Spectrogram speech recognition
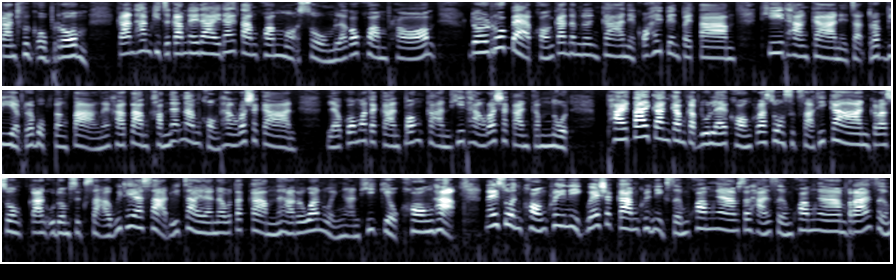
การฝึกอบรม การทำกิจกรรมใดๆ ได้ตามความเหมาะสมแล้วก็ความพร้อม โดยรูปแบบของการดำเนินการเนี่ยก็ให้เป็นไปตามที่ทางการเนี่ยจัดระเบียบระบบต่างๆนะคะ ตามคำแนะนำของทางราชการ แล้วก็มาตรการป้องกันที่ทางราชการกำหนด ภายใต้การกำกับดูแลของกระทรวงศึกษาธิการ กระทรวงการอุดมศึกษาวิทยาศาสตร์วิจัยและนวัตกรรมนะคะหรือว่าหน่วยงานที่เกี่ยวข้องค่ะ ในส่วนของคลินิกเวชกรรม คลินิกเสริมความงาม สถานเสริมความงาม ร้านเสริม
